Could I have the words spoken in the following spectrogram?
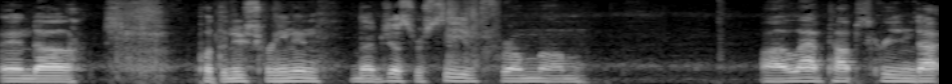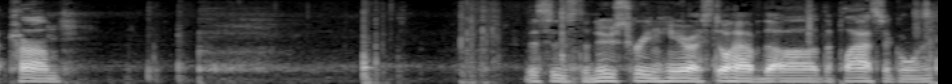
and uh, put the new screen in that I've just received from um, uh, laptopscreen.com. This is the new screen here. I still have the, uh, the plastic on it.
